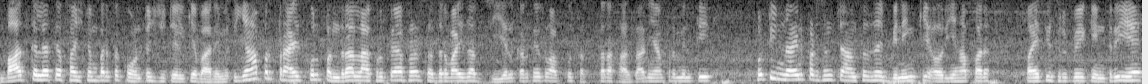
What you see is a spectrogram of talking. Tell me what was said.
बात कर लेते हैं फ़र्स्ट नंबर पे कॉन्टेस्ट डिटेल के बारे में। तो यहाँ पर प्राइस फुल पंद्रह लाख रुपया फ्रेंड्स अदरवाइज़ आप जीएल करते हैं तो आपको सत्तर हज़ार यहाँ पर मिलती। फोर्टी नाइन परसेंट चांसेस है बिनिंग की और यहाँ पर पैंतीस रुपये की एंट्री है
